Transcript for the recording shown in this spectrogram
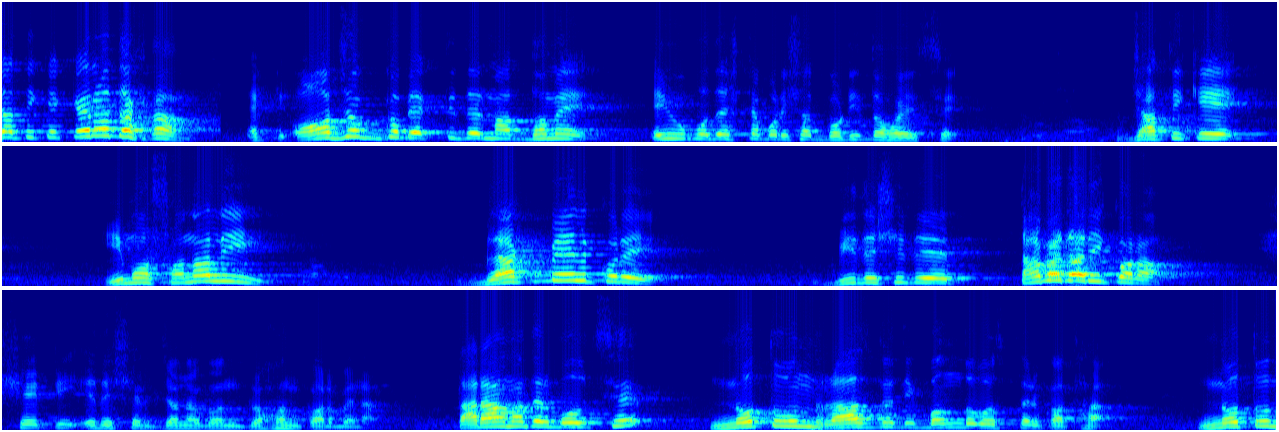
জাতিকে কেন দেখান? একটি অযোগ্য ব্যক্তিদের মাধ্যমে এই উপদেষ্টা পরিষদ গঠিত হয়েছে। জাতিকে ইমোশনালি ব্ল্যাকমেইল করে বিদেশিদের দাবেদারি করা, সেটি এদেশের জনগণ গ্রহণ করবে না। তারা আমাদের বলছে, নতুন রাজনৈতিক বন্দোবস্তের কথা, নতুন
